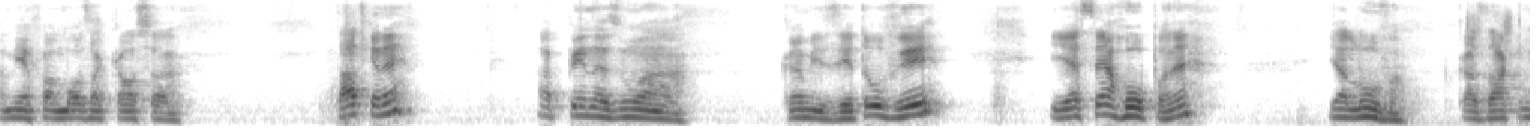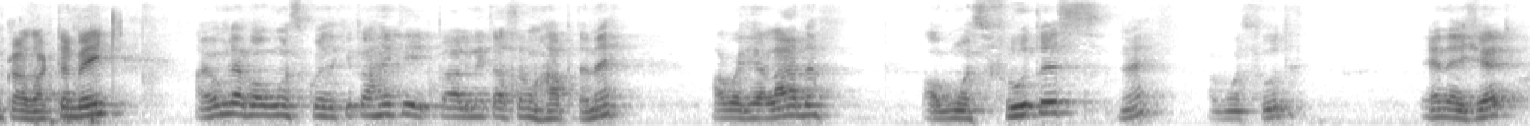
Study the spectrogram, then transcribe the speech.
a minha famosa calça tática, né? Apenas uma camiseta UV e essa é a roupa, né? E a luva, casaco, um casaco também. Aí vamos levar algumas coisas aqui para gente, para alimentação rápida, né? Água gelada, algumas frutas, né? Algumas frutas, energético,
